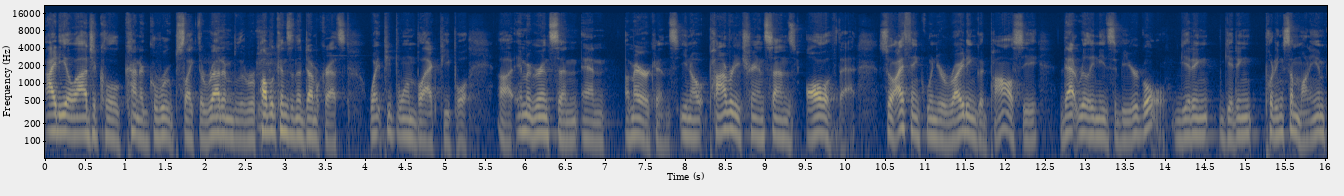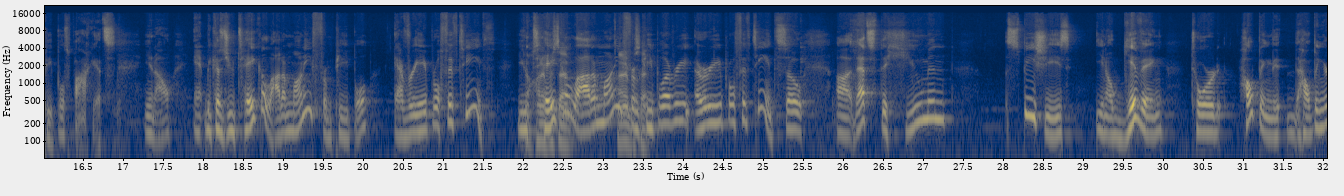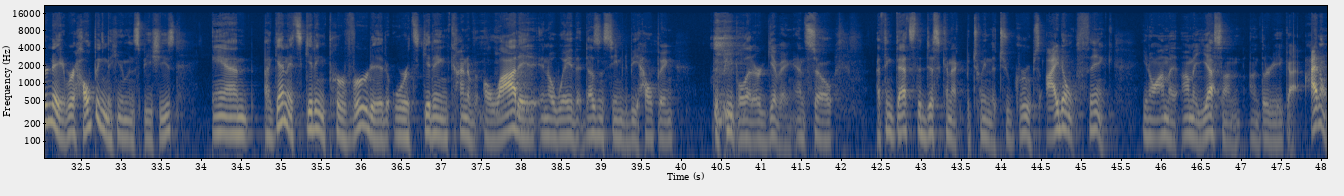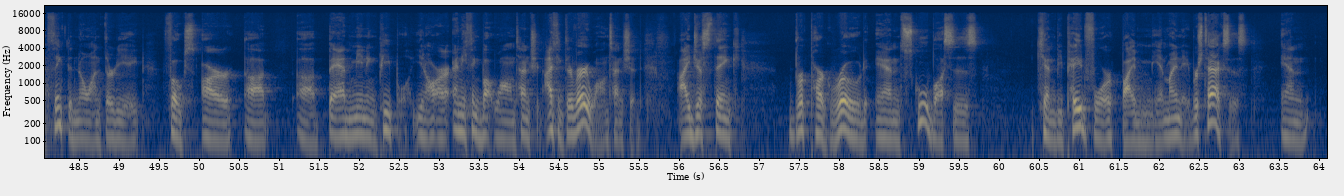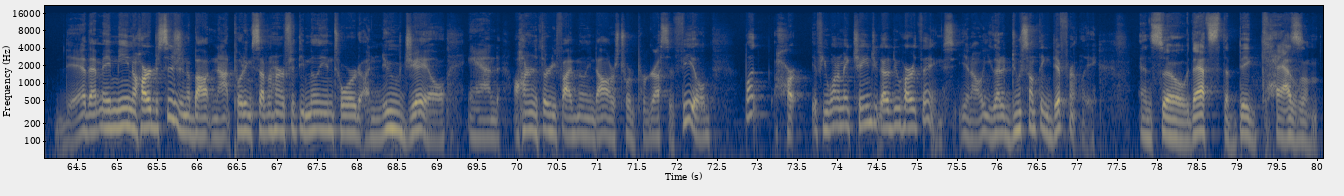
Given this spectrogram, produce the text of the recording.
ideological kind of groups like the red and blue Republicans and the Democrats, white people and black people, uh, immigrants and and Americans. You know, poverty transcends all of that. So I think when you're writing good policy, that really needs to be your goal. Getting getting putting some money in people's pockets. You know, and because you take a lot of money from people every April 15th. You take a lot of money from 100%. people every every April 15th. So uh, that's the human species, you know, giving toward helping the, helping your neighbor, helping the human species. And again, it's getting perverted or it's getting kind of allotted in a way that doesn't seem to be helping the people that are giving. And so I think that's the disconnect between the two groups. I don't think, you know, I'm a, I'm a yes on, on 38 guy. I don't think the no on 38 folks are uh, uh, bad meaning people, you know, are anything but well intentioned. I think they're very well intentioned. I just think Brook Park Road and school buses can be paid for by me and my neighbor's taxes. And yeah, that may mean a hard decision about not putting 750 million toward a new jail and 135 million dollars toward progressive field. But hard, if you want to make change, you got to do hard things. You know, you got to do something differently. And so that's the big chasm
